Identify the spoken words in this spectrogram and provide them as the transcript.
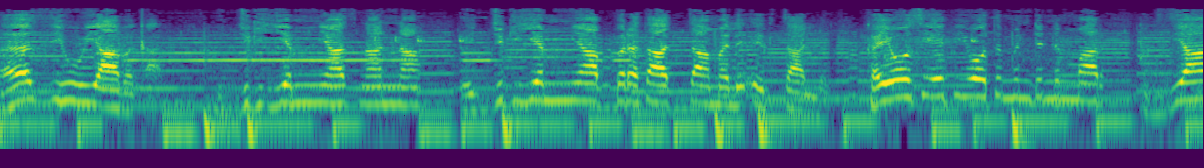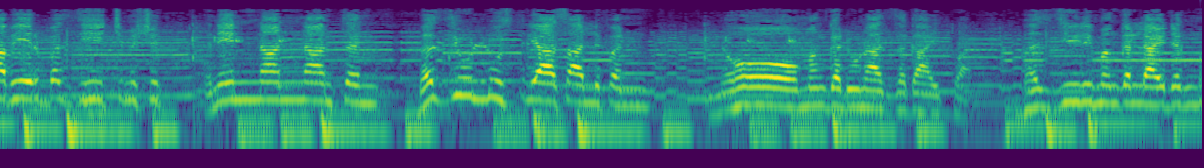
ከዚሁ ያበቃል። እጅግ የሚያጽናና እጅግ የሚያበረታታ መልእክት አለ። ከዮሴፍ ሕይወትም እንድንማር እግዚአብሔር በዚህች ምሽት እኔና እናንተን በዚህ ሁሉ ውስጥ ሊያሳልፈን እነሆ መንገዱን አዘጋጅቷል። በዚህ መንገድ ላይ ደግሞ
